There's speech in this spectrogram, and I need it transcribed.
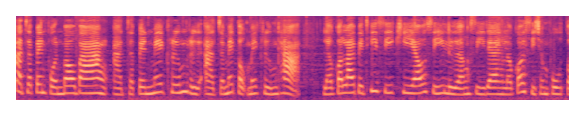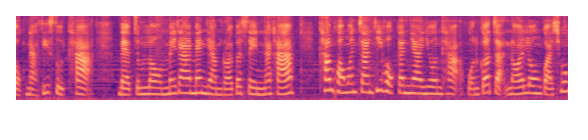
อาจจะเป็นฝนเบาบาง อาจจะเป็นเมฆครึ้ม หรืออาจจะไม่ตกไม่ครึ้มค่ะ แล้วก็ไล่ไปที่สีเขียว สีเหลือง สีแดง แล้วก็สีชมพูตกหนักที่สุดค่ะ แบบจำลองไม่ได้แม่นยำร้อยเปอร์เซ็นต์นะคะค่ำของวันจันทร์ที่ 6 กันยายนค่ะ ฝนก็จะน้อยลงกว่าช่วง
